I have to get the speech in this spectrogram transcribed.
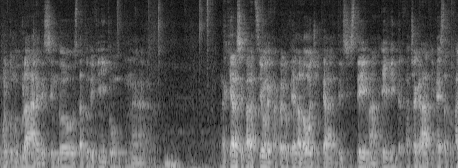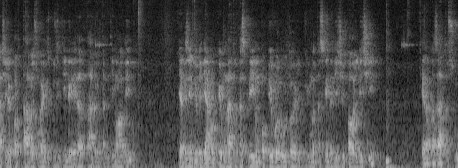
molto modulare ed essendo stato definito una, una chiara separazione tra quello che è la logica del sistema e l'interfaccia grafica, è stato facile portarlo su vari dispositivi e riadattarlo in tanti modi. Qui ad esempio vediamo che un altro touchscreen un po' più evoluto è il primo touchscreen da 10 pollici, che era basato su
